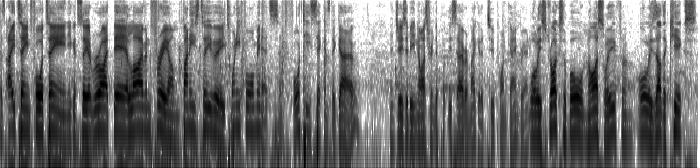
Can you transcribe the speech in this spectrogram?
it's 18-14. You can see it right there, live and free on Bunnies TV. 24 minutes and 40 seconds to go. And geez, it'd be nice for him to put this over and make it a two-point game, Brownie. Well, he strikes the ball nicely from all his other kicks.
